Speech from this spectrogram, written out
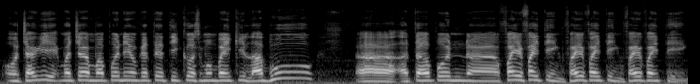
Oh cari macam apa ni orang kata tikus membaiki labu uh, ataupun uh, firefighting, firefighting, firefighting.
